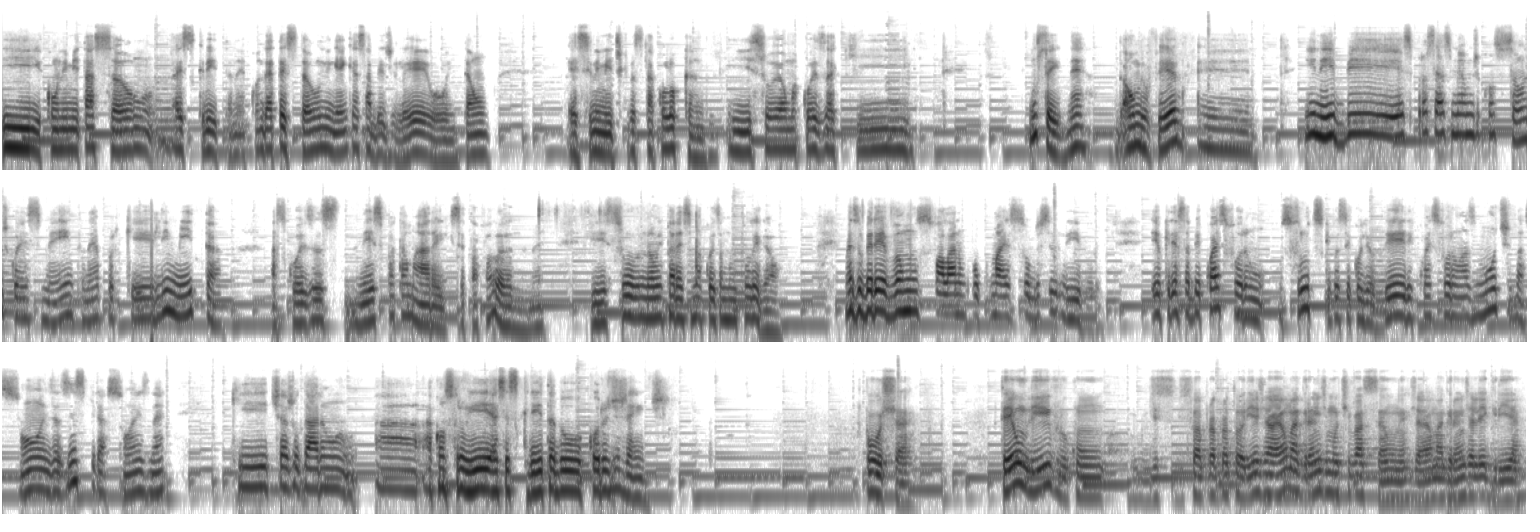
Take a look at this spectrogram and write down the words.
e com limitação da escrita, né? Quando é textão, ninguém quer saber de ler, ou então esse limite que você está colocando. E isso é uma coisa que, não sei, né? Ao meu ver, é, inibe esse processo mesmo de construção de conhecimento, né? Porque limita as coisas nesse patamar aí que você está falando, né? Isso não me parece uma coisa muito legal. Mas, Uberê, vamos falar um pouco mais sobre o seu livro. Eu queria saber quais foram os frutos que você colheu dele, quais foram as motivações, as inspirações, né, que te ajudaram a, a construir essa escrita do coro de gente. Poxa, ter um livro com de, de, sua própria autoria já é uma grande motivação, né? Já é uma grande alegria.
